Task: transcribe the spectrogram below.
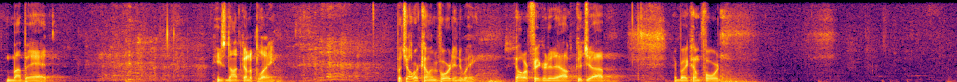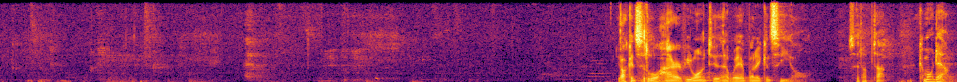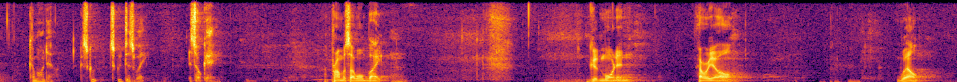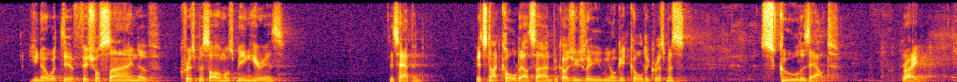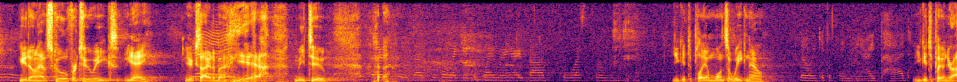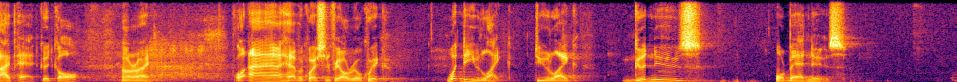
My bad. He's not going to play. But y'all are coming for it anyway. Y'all are figuring it out. Good job. Everybody come forward. Y'all can sit a little higher if you want to. That way everybody can see y'all. Sit up top. Come on down. Come on down. Scoot, scoot this way. It's okay. I promise I won't bite. Good morning. How are y'all? Well, you know what the official sign of Christmas almost being here is? It's happened. It's not cold outside because usually we don't get cold at Christmas. School is out, right? You don't have school for two weeks. Yay? You excited about it? Yeah, me too. You get to play them once a week now? Now I get to play my iPad. You get to play on your iPad. Good call. All right. Well, I have a question for y'all, real quick. What do you like? Do you like good news or bad news?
